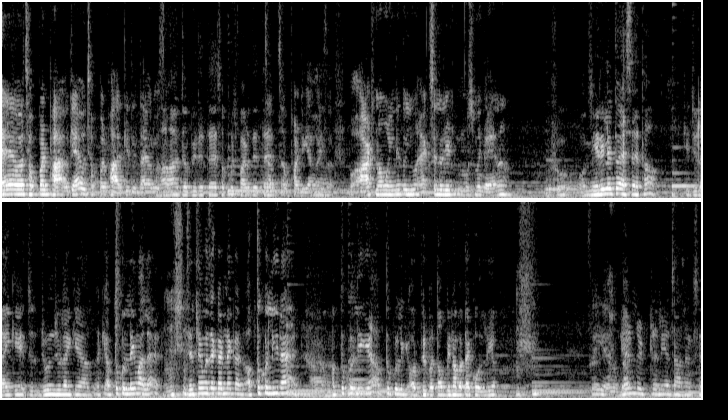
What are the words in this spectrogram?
है और छप्पड़ फाड़ क्या है वो छप्पड़ फाड़ के देता है और वो हाँ सब। हाँ जब भी देता है सब कुछ फाड़ देता है। सब सब फट गया भाई सब वो आठ नौ महीने तो यूँ एक्सेलरेट उसमें गए ना। मेरे लिए तो ऐसा था। कि जुलाई के जु, जून जुलाई के कि अब तो खुलने ही वाला है। जितने मज़े करने कर अब तो खुल ही रहा है। हाँ, अब तो खुल ही गया अब तो खुल गया। और फिर बताओ बिना बताए खोल दिया। सही है यार मतलब लिटरली अचानक से।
